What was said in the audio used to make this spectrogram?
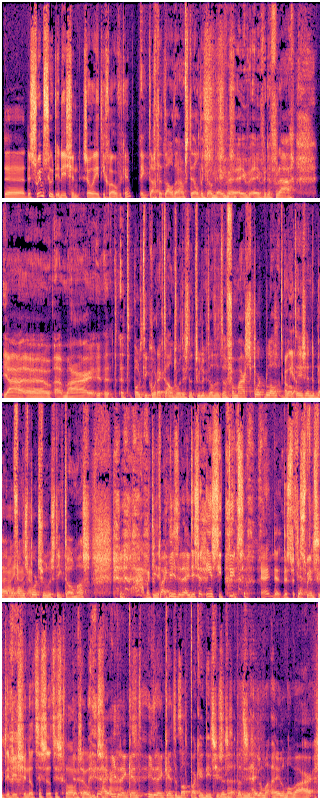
De, de Swimsuit Edition, zo heet die geloof ik hè? Ik dacht het al, daarom stelde ik ook even, even, even de vraag. Ja, uh, maar het, het, politiek correcte antwoord is natuurlijk dat het een vermaard sportblad oh, ja. is en de bijbel ja, ja, van de sportjournalistiek, Thomas. maar die, het, is, iedereen... het is een instituut, hè? De, de, de Swimsuit Edition, dat is, dat is gewoon zoiets. iedereen, kent, iedereen kent de badpak-editie, dat is, dat is helemaal, helemaal waar.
